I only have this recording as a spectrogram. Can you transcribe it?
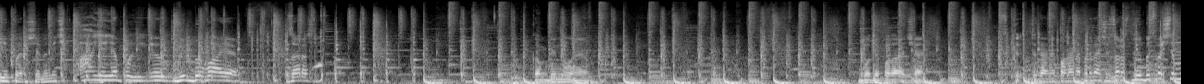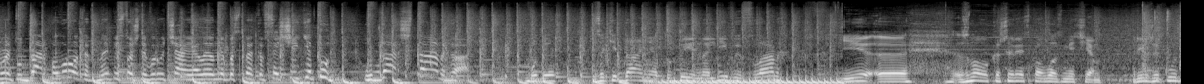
І перший на м'яч. Ай-яй-яй, відбиває. Зараз комбінує. Буде подача. Така непогана передача. Зараз небезпечний момент. Удар повороток. Непісточний виручає, але небезпека все ще є тут. Удар штанга. Буде закидання туди на лівий фланг. І е, знову каширець Павло з м'ячем. Ріже кут.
